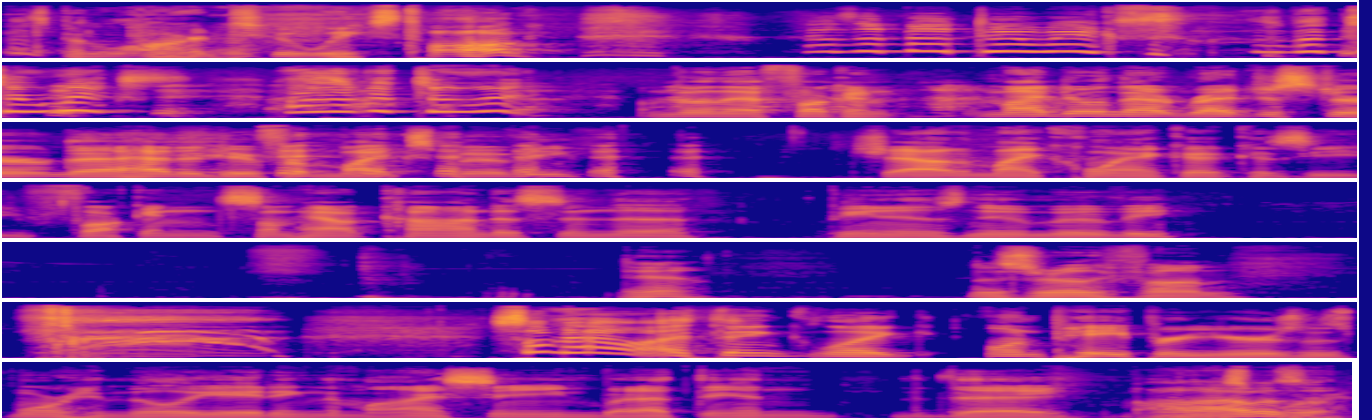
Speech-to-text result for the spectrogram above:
It's been longer than two weeks, dog. Has it been two weeks? Has it been two weeks? Has it been two weeks? I'm doing that fucking. Am I doing that register that I had to do for Mike's movie? Shout out to Mike Wanka because he fucking somehow conned us into being in his new movie. Yeah, it was really fun. Somehow, I think like on paper, yours was more humiliating than my scene, but at the end of the day, mine Oh, that was more-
